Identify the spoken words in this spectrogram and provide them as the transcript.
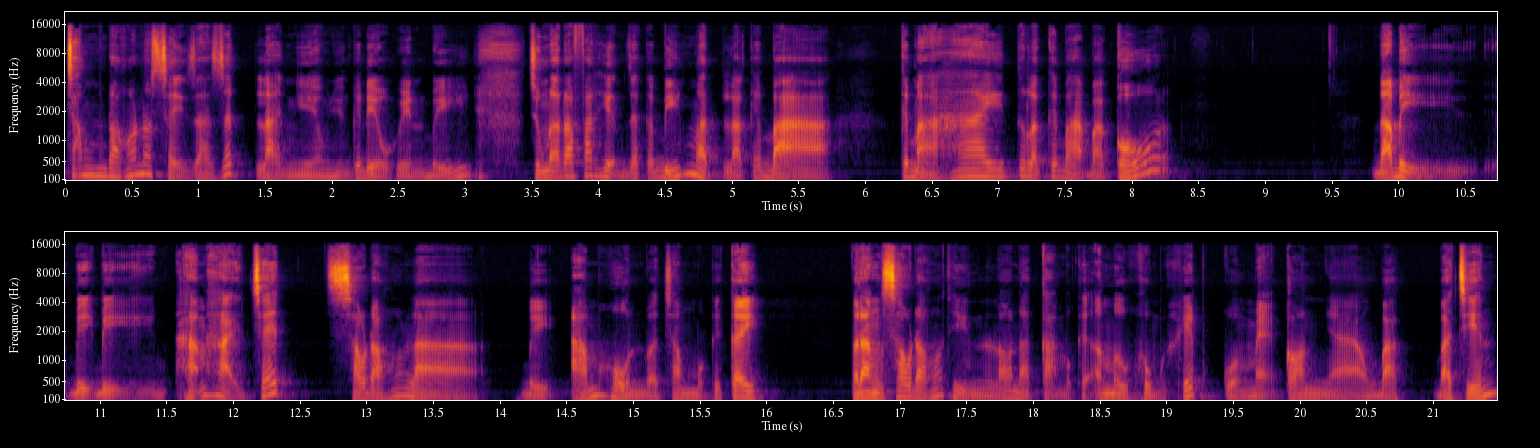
trong đó nó xảy ra rất là nhiều những cái điều huyền bí. Chúng nó đã phát hiện ra cái bí mật là cái bà cái bà hai, tức là cái bà bà cố đã bị bị bị hãm hại chết, sau đó là bị ám hồn vào trong một cái cây. Và đằng sau đó thì nó là cả một cái âm mưu khủng khiếp của mẹ con nhà ông bá bá chiến.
